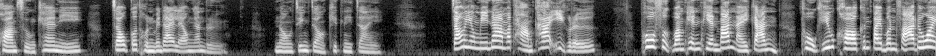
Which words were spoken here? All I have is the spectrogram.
ความสูงแค่นี้ เจ้าก็ทนไม่ได้แล้วงั้นหรือ น้องจิ้งจอกคิดในใจ เจ้ายังมีหน้ามาถามข้าอีกหรือ ผู้ฝึกบำเพ็ญเพียรบ้านไหนกัน ถูกหิ้วคอขึ้นไปบนฟ้าด้วย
